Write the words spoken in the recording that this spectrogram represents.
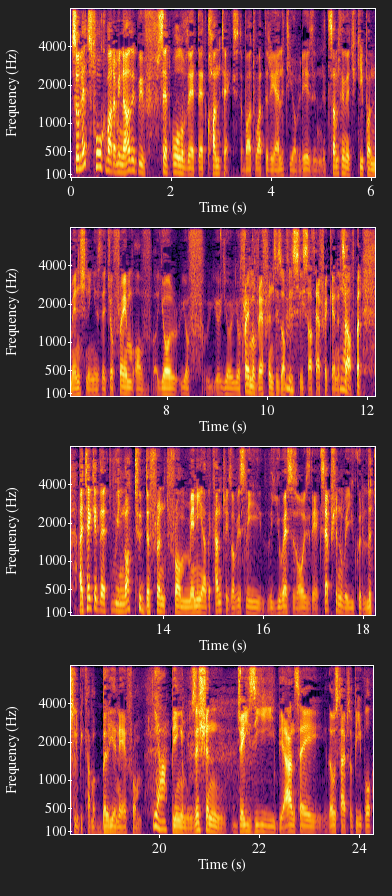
So let's talk about. I mean, now that we've set all of that that context about what the reality of it is, and it's something that you keep on mentioning is that your frame of your your your your, frame of reference is obviously mm. South Africa in itself. But I take it that we're not too different from many other countries. Obviously, the US is always the exception, where you could literally become a billionaire from Yeah. being a musician, Jay Z, Beyonce, those types of people.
